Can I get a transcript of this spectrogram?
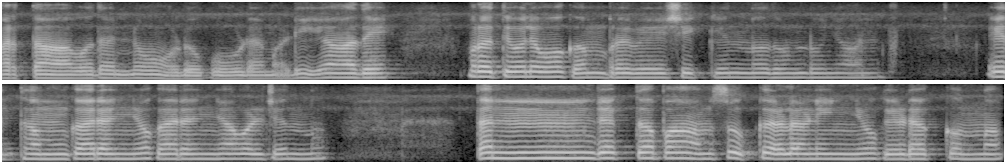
ഭർത്താവ് തന്നോടുകൂടെ മടിയാതെ മൃത്യുലോകം പ്രവേശിക്കുന്നതുണ്ടു ഞാൻ. യുദ്ധം കരഞ്ഞു കരഞ്ഞവൾ ചെന്നു. തൻ രക്തപാംസുക്കളണിഞ്ഞു കിടക്കുന്ന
